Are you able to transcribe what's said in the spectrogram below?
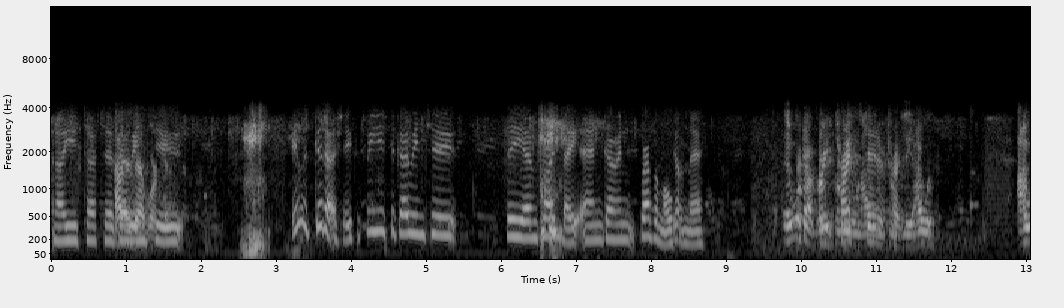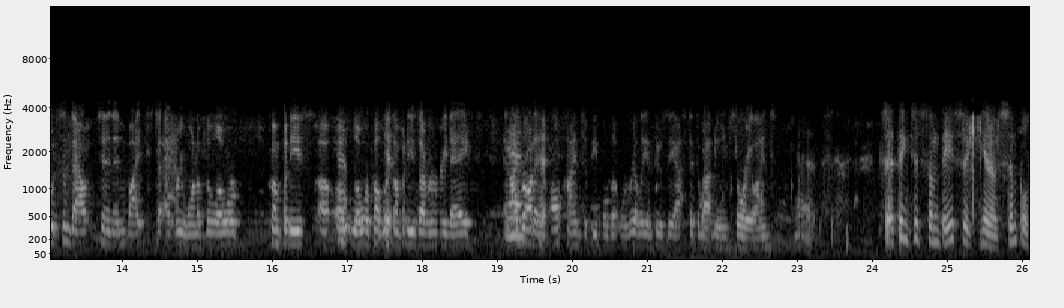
and I used to have to How go did that work into. It was good actually because we used to go into the um, tri-state and go and grab them all from there. It worked out great for me when I was in or a company. I would I would send out ten invites to every one of the lower companies, uh, Yeah. lower public Yeah. companies every day, and I brought in all kinds of people that were really enthusiastic about doing storylines. Yes. So I think just some basic, you know, simple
